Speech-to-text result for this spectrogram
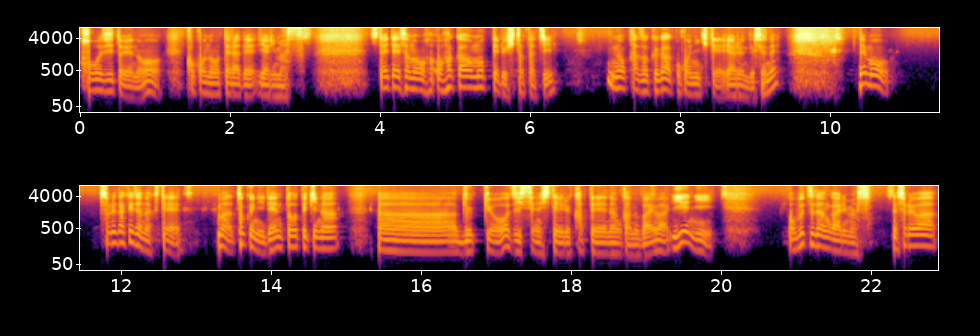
法事というのをここのお寺でやります。大体そのお墓を持ってる人たちの家族がここに来てやるんですよね。でもそれだけじゃなくてまあ特に伝統的なあ仏教を実践している家庭なんかの場合は家にお仏壇があります。でそれは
